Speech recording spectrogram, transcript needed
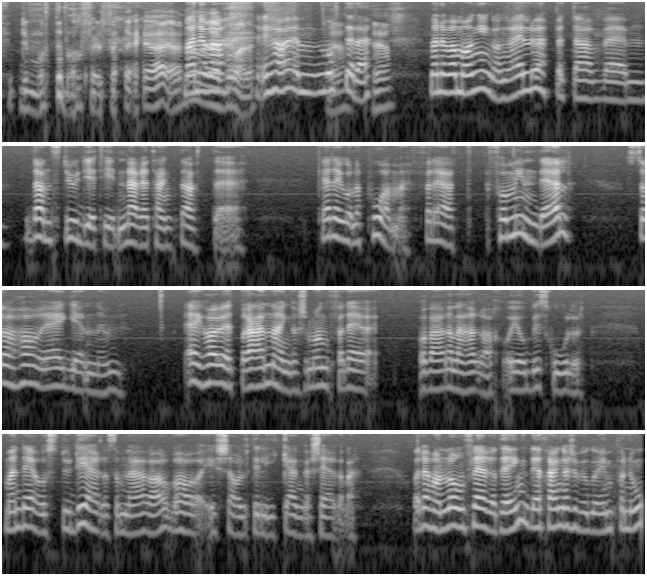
Du måtte bare fullføre. Ja, ja. Nå, Men det det var, er bra, det. ja, jeg måtte det. Ja, Men det var mange ganger i løpet av um, den studietiden der jeg tenkte at uh, Hva er det jeg holder på med? For det at for min del så har jeg en um, Jeg har jo et brennende engasjement for det å være lærer og jobbe i skolen. Men det å studere som lærer var ikke alltid like engasjerende. Og det handler om flere ting. Det trenger ikke vi gå inn på nå.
